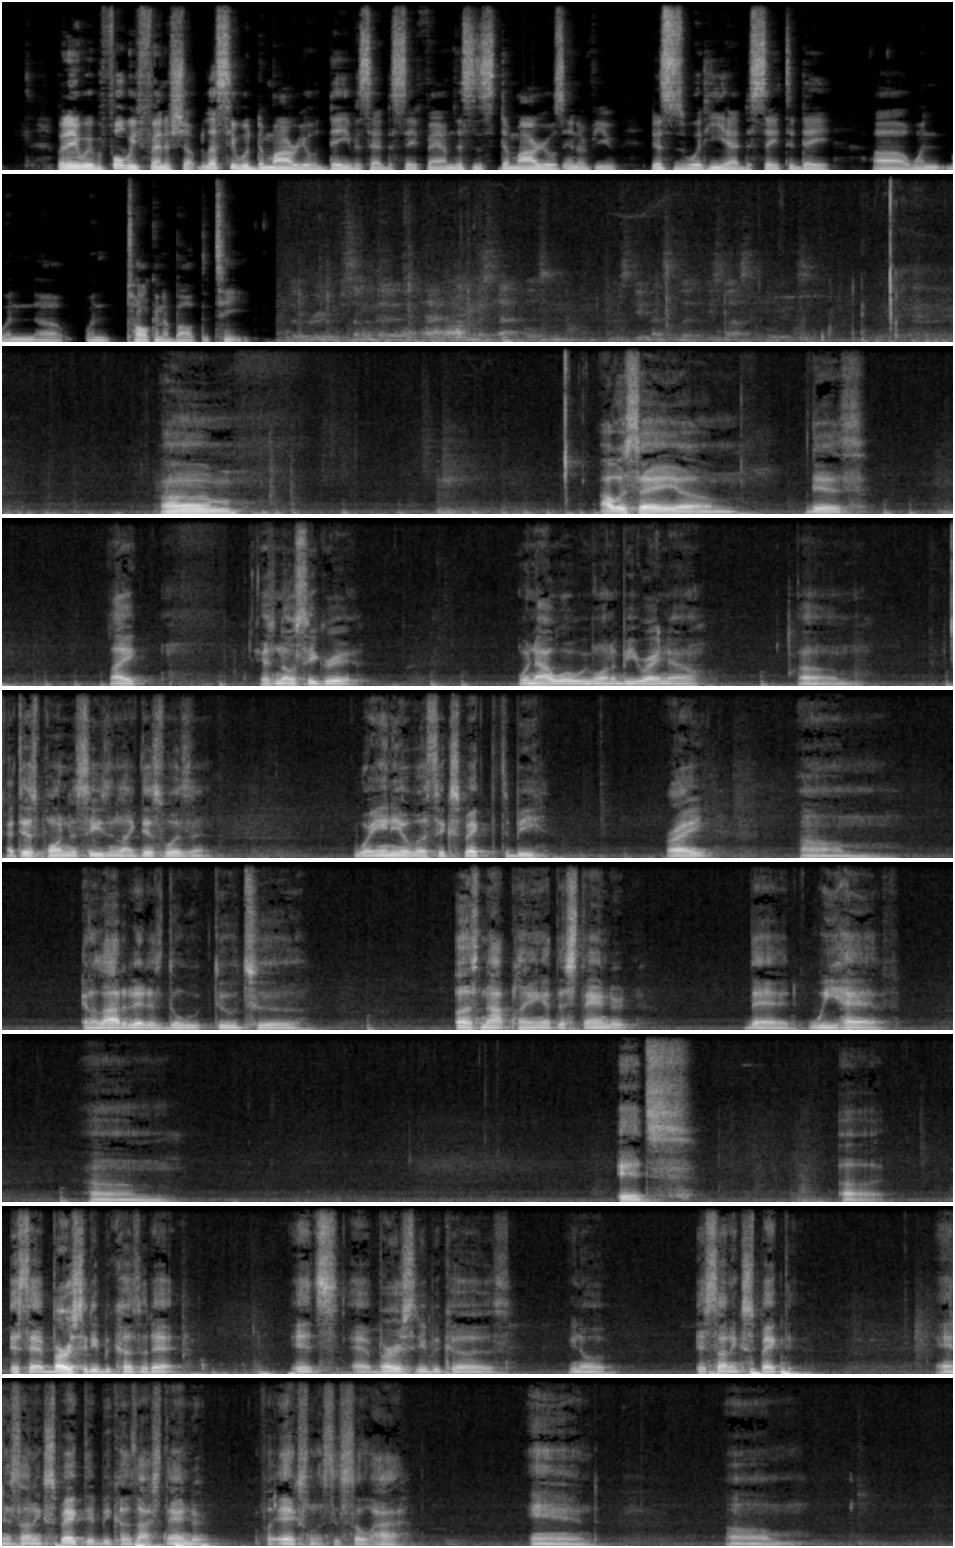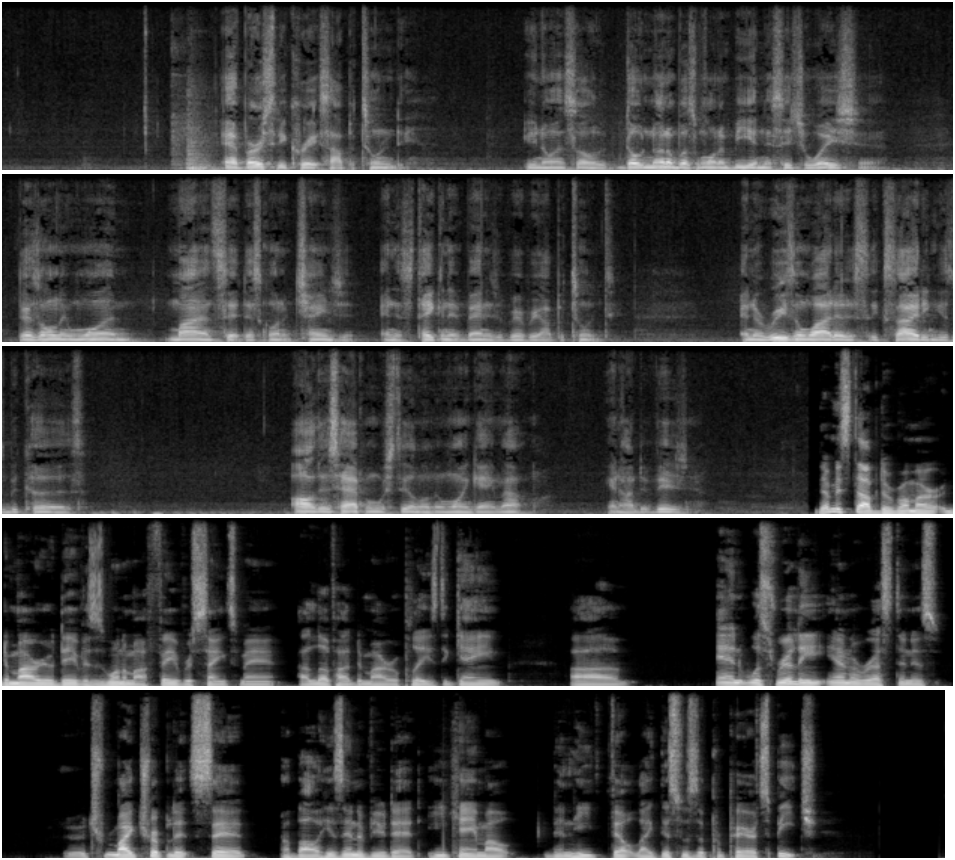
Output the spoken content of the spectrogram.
But anyway before we finish up let's see what demario davis had to say fam. This is demario's interview. This is what he had to say today uh, when when uh, when talking about the team. The root of some of the tackling missed tackles and this defense lit these last couple weeks Um, I would say um, this. Like, it's no secret. We're not where we want to be right now. Um, at this point in the season, like this wasn't where any of us expected to be, right? Um, and a lot of that is due, due to us not playing at the standard that we have. Um, it's uh, it's adversity because of that. It's adversity because you know it's unexpected, and it's unexpected because our standard for excellence is so high, and um, adversity creates opportunity. You know, and so though none of us want to be in this situation, there's only one mindset that's going to change it, and it's taking advantage of every opportunity. And the reason why that is exciting is because all this happened, we're still only one game out in our division. Let me stop the Demario Davis is one of my favorite Saints, man. I love how Demario plays the game. Uh, and what's really interesting is Mike Triplett said about his interview that he came out, then he felt like this was a prepared speech.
